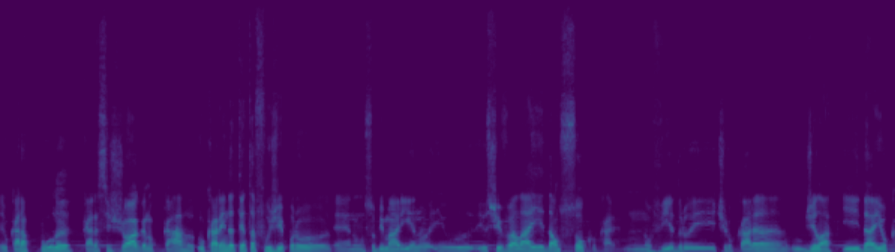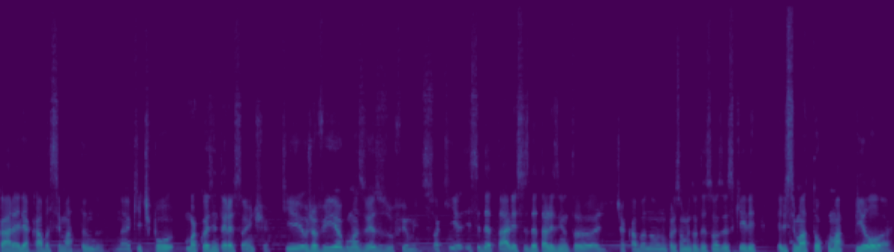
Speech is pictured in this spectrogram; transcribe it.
e o cara pula o cara se joga no carro o cara ainda tenta fugir por é, num submarino e o, e o Steve vai lá e dá um soco, cara, no vidro e tira o cara de lá. E daí o cara ele acaba se matando, né? Que, tipo, uma coisa interessante que eu já vi algumas vezes o filme, só que esse detalhe, esses detalhezinhos, a gente acaba não, não prestando muita atenção às vezes, que ele, ele se matou com uma pílula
